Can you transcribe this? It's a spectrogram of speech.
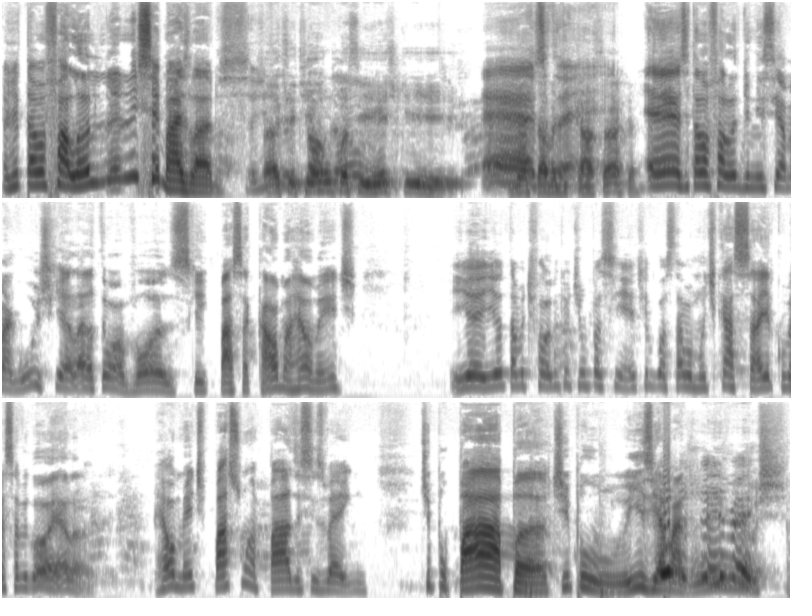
A gente tava falando, eu nem sei mais, Laros. A gente Ah, você tinha um Dogão- paciente que É, gostava de caçar, cara? É, você tava falando de Nissi Yamaguchi, que ela, ela tem uma voz que passa calma, realmente. E aí eu tava te falando que eu tinha um paciente que ele gostava muito de caçar e ele conversava igual ela. Realmente passa uma paz esses velhinhos. Tipo Papa, tipo Easy Yamaguchi,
